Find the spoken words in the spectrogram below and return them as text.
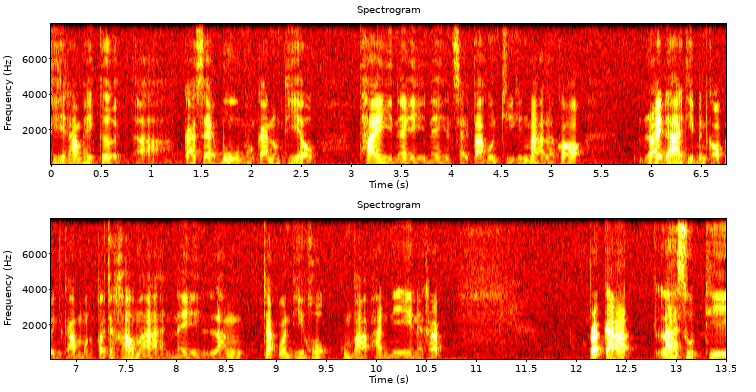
ที่จะทำให้เกิดกระแสบูมของการท่องเที่ยวไทยในในสายตาคนจีนขึ้นมา แล้วก็รายได้ที่เป็นก่อเป็นกำก็จะเข้ามาในหลังจากวันที่ 6 กุมภาพันธ์นี้เองนะครับ ประกาศล่าสุดที่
